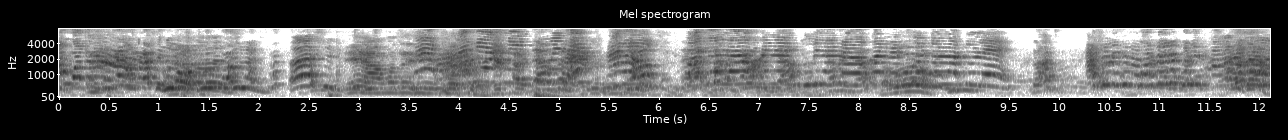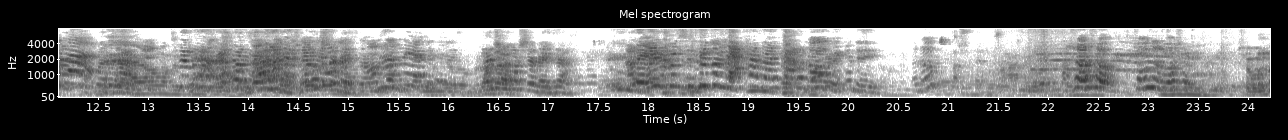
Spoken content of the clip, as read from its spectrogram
আমাদের সাথে আমরা শিখব আ সে এ আমাদের ইতিহাস দাও দাও আসলে কি না করে করে দাদা সমস্যা নাই যা। আরে এরকম শুধু তো লেখা নাই তারপর এখানে। আসো আসো চলো বসো। সুবর্ণ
